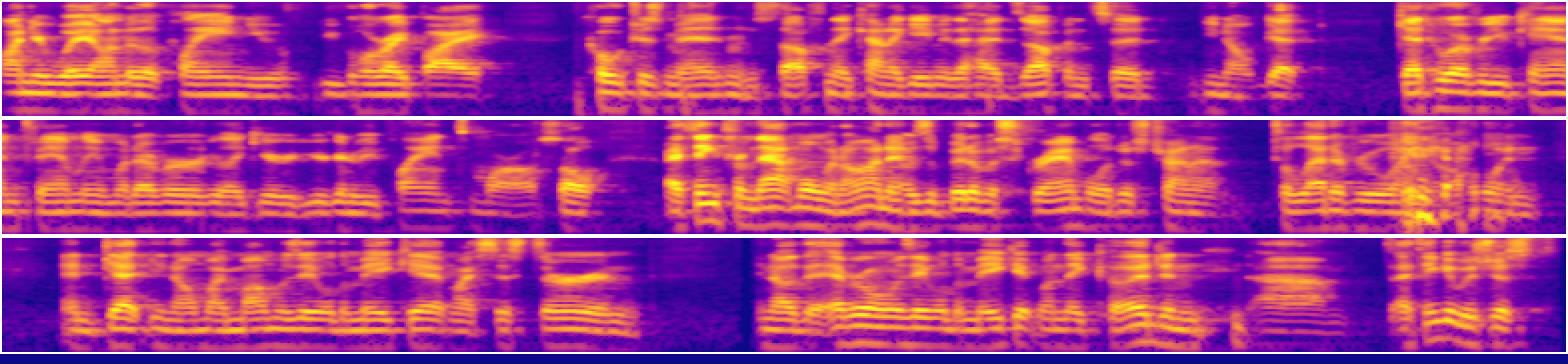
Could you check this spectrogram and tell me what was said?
on your way onto the plane, you you go right by coaches, management, and stuff, and they kind of gave me the heads up and said, you know, get get whoever you can, family and whatever. Like you're you're going to be playing tomorrow. So I think from that moment on, it was a bit of a scramble, just trying to to let everyone know and and get you know my mom was able to make it, my sister, and you know that everyone was able to make it when they could. And um, I think it was just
